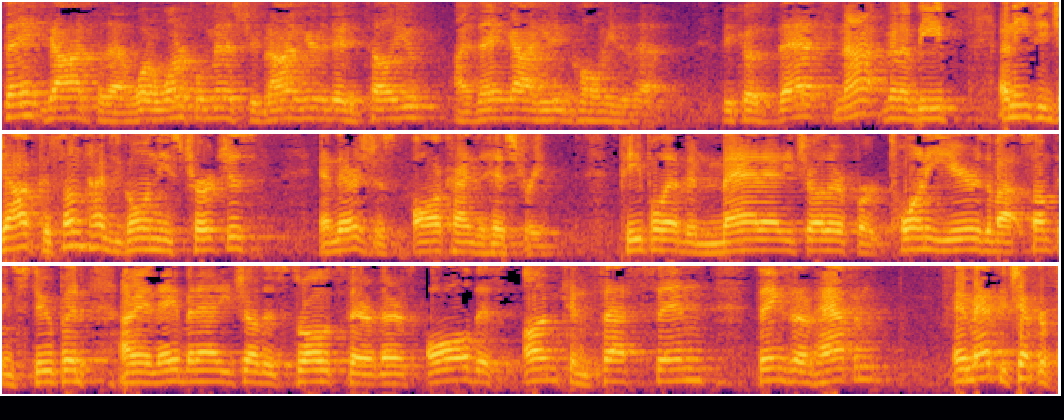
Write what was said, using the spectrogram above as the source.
Thank God for that. What a wonderful ministry. But I'm here today to tell you, I thank God He didn't call me to that. Because that's not going to be an easy job. Because sometimes you go in these churches and there's just all kinds of history. People have been mad at each other for 20 years about something stupid. I mean, they've been at each other's throats. There, there's all this unconfessed sin, things that have happened. In Matthew chapter 5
